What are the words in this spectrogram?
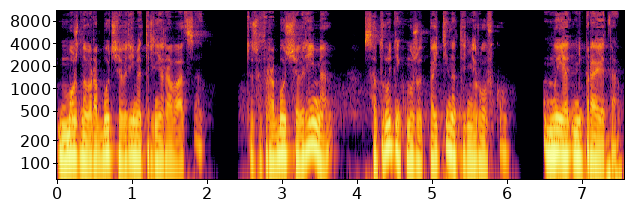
можно в рабочее время тренироваться. То есть в рабочее время сотрудник может пойти на тренировку. Но я не про это.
